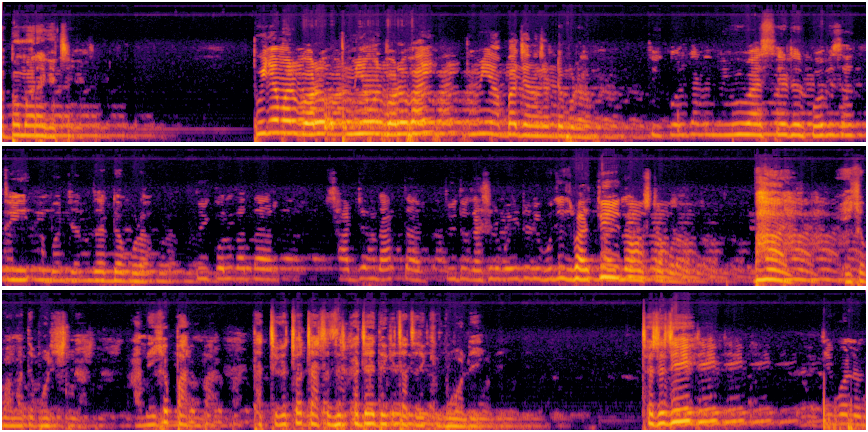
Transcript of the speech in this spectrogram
আব্বা মারা গেছে। তুই আমার বড় তুমি আমার বড় ভাই তুমি আব্বার জানাজারটা পড়া। তুই কলকাতা ইউনিভার্সিটির প্রফেসর তুই আমার জানাজারটা পড়া। তুই কলকাতার সার্জন ডাক্তার তুই তো গ্যাসের বইটারি বুঝিস ভাই তুই নামাজটা পড়া। ভাই এইসব আমাদের বলিস না। আমি এইসব পারব না। তার থেকে চ চাচাজির কাছে যাই দেখি চাচাজি কি বলে। চাচাজি? জি বলুন।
